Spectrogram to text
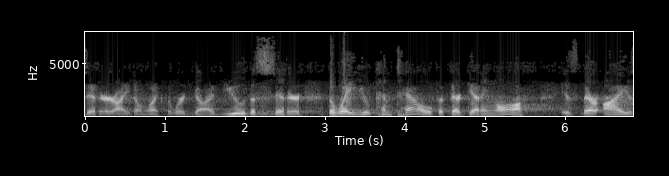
sitter, I don't like the word guide, you, the sitter, the way you can tell that they're getting off is their eyes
